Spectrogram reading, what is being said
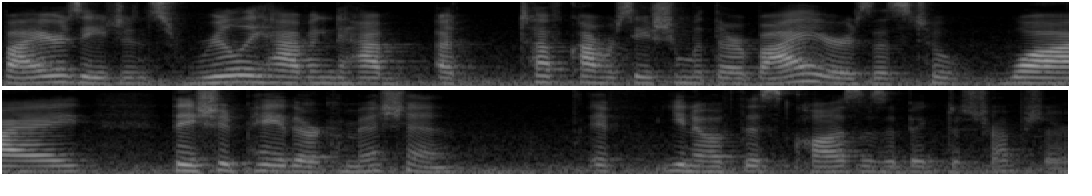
buyers agents really having to have a tough conversation with their buyers as to why they should pay their commission, if you know if this causes a big disruption.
